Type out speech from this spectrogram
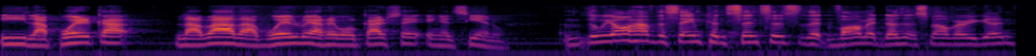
Y la puerca lavada vuelve a revolcarse en el cieno. Do we all have the same consensus that vomit doesn't smell very good?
